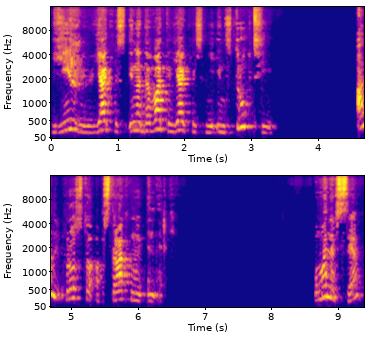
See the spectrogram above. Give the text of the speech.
їжею, якість і надавати якісні інструкції, а не просто абстрактною енергією. У мене все.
